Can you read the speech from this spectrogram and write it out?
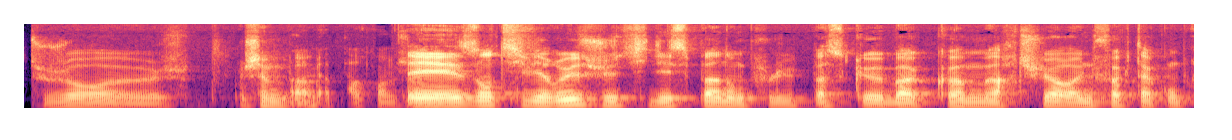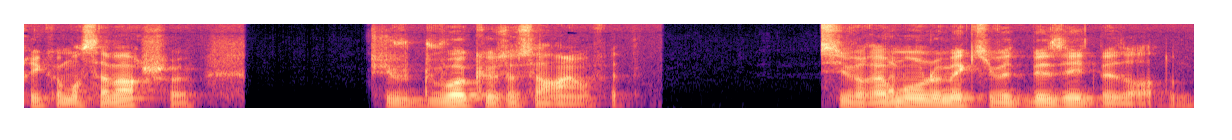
toujours, euh, j'aime pas. et les antivirus, j'utilise pas non plus parce que, bah, comme Arthur, une fois que t'as compris comment ça marche, je vois que ça sert à rien en fait. Si vraiment le mec il veut te baiser, il te baisera. Donc.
